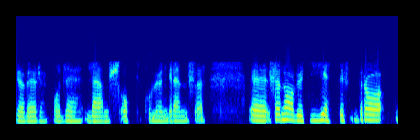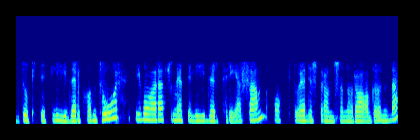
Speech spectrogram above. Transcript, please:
över både läns och kommungränser. Eh, sen har vi ett jättebra, duktigt Liderkontor i Varat som heter Lider Tresam och då är det Strömsund och Ragunda,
